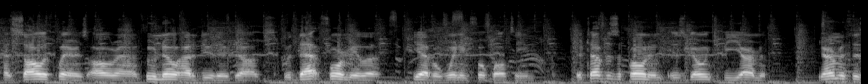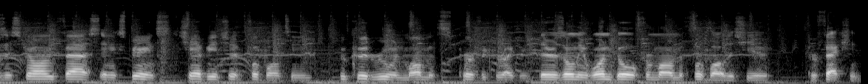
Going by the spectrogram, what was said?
has solid players all around who know how to do their jobs. With that formula, you have a winning football team. Their toughest opponent is going to be Yarmouth. Yarmouth is a strong, fast, and experienced championship football team who could ruin Monmouth's perfect record. There is only one goal for Monmouth football this year perfection.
